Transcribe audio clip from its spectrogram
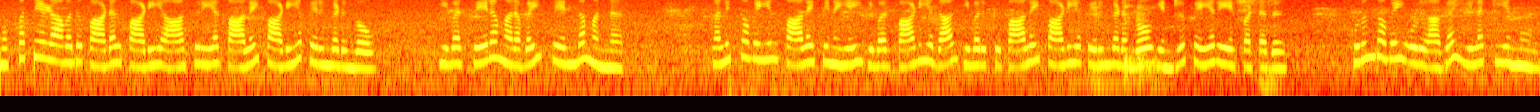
முப்பத்தேழாவது பாடல் பாடிய ஆசிரியர் பாலை பாடிய பெருங்கடுங்கோ. இவர் சேர மரபை சேர்ந்த மன்னர். கலித்தொகையில் பாலைத்திணையை இவர் பாடியதால் இவருக்கு பாலை பாடிய பெருங்கடங்கோ என்று பெயர் ஏற்பட்டது. குறுந்தொகை ஒரு அக இலக்கிய நூல்.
